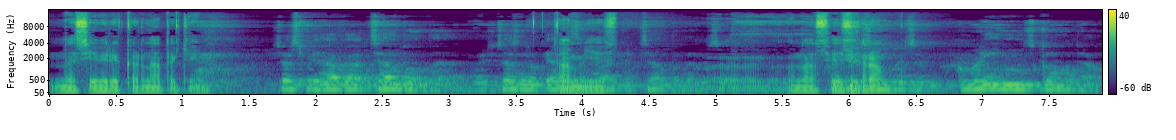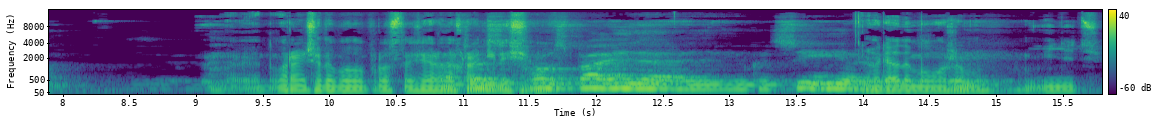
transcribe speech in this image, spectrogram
на севере Карнатаки, Там есть- a, у нас есть храм. Раньше это было просто зернохранилище. Рядом мы можем видеть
